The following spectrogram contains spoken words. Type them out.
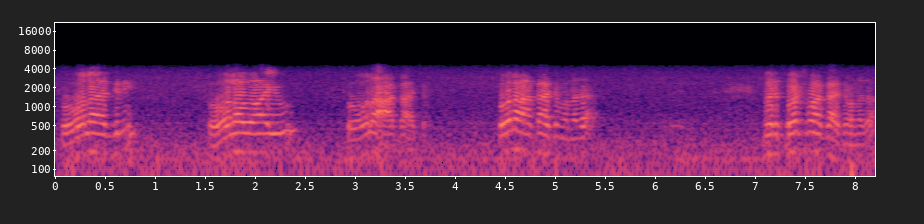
స్థూల అగ్ని స్థూల వాయువు స్థూల ఆకాశం. స్థూల ఆకాశం ఉన్నదా? మరి సూక్ష్మ ఆకాశం ఉన్నదా?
